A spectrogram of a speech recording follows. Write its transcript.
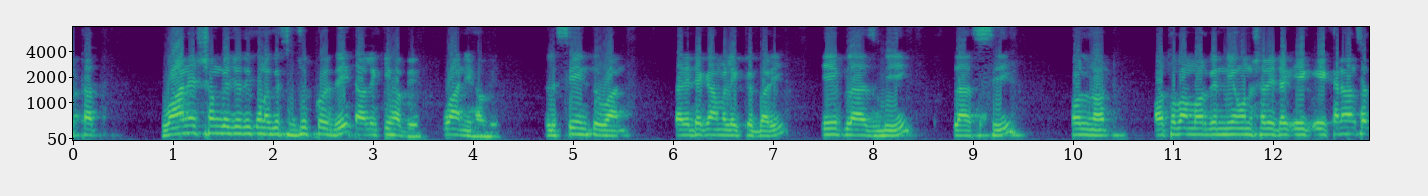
অর্থাৎ ওয়ানের সঙ্গে যদি কোনো কিছু যোগ করে দিই, তাহলে কি হবে? ওয়ানই হবে। তাহলে সি ইন্টু ওয়ান তাহলে এটাকে আমরা লিখতে পারি A plus B plus C whole not অথবা মর্গের নিয়ম অনুসারে এটা এখানে আনসার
